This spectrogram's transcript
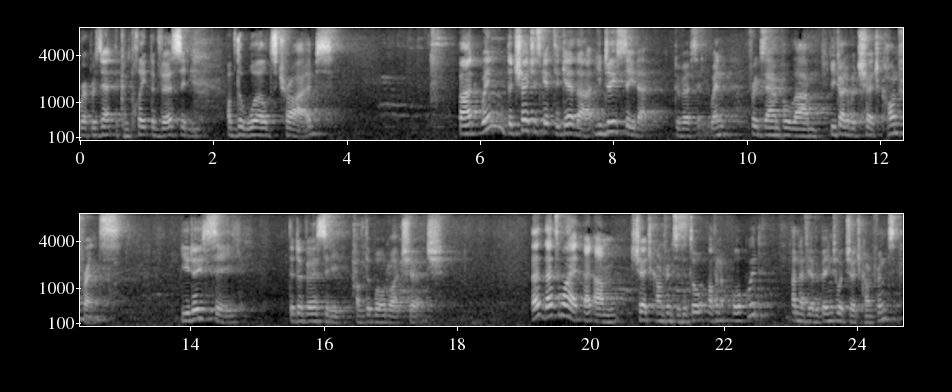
represent the complete diversity of the world's tribes. But when the churches get together, you do see that diversity. When, for example, um, you go to a church conference, you do see the diversity of the worldwide church. That's why at, um, church conferences it's often awkward. I don't know if you've ever been to a church conference.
